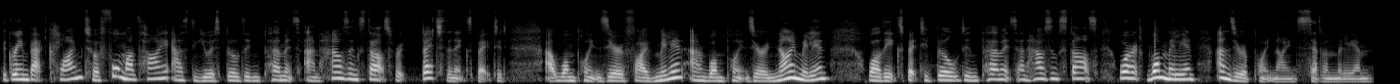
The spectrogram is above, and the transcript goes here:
The greenback climbed to a four month high as the US building permits and housing starts were better than expected at 1.05 million and 1.09 million, while the expected building permits and housing starts were at 1 million and 0.97 million.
